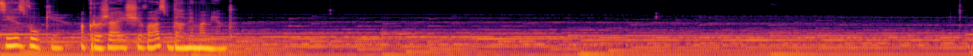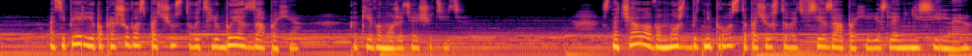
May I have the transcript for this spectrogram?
все звуки, окружающие вас в данный момент. А теперь я попрошу вас почувствовать любые запахи, какие вы можете ощутить. Сначала вам может быть не просто почувствовать все запахи, если они не сильные,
